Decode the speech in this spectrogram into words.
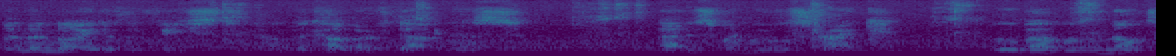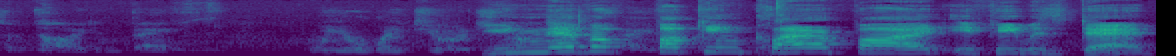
Then the night of the feast, under cover of darkness. That is when we will strike. Ubba will not have died in vain. We await your instructions. You never fucking clarified if he was dead.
